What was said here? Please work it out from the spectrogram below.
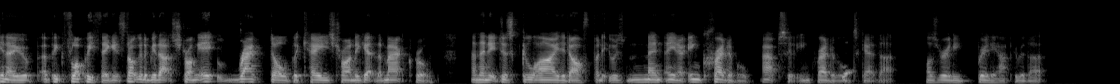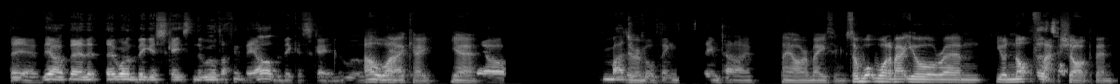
you know, a big floppy thing. It's not going to be that strong. It ragdolled the cage trying to get the mackerel, and then it just glided off. But it was meant, you know, incredible, absolutely incredible yeah. to get that. I was really really happy with that. They, they are they're, they're one of the biggest skates in the world. I think they are the biggest skate in the world. Oh wow, okay, yeah. They are magical things at the same time. They are amazing. So what what about your um your not flat shark then?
